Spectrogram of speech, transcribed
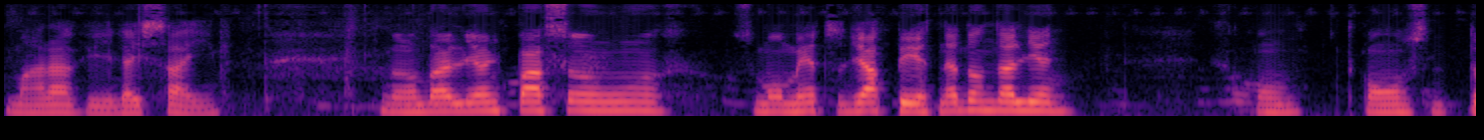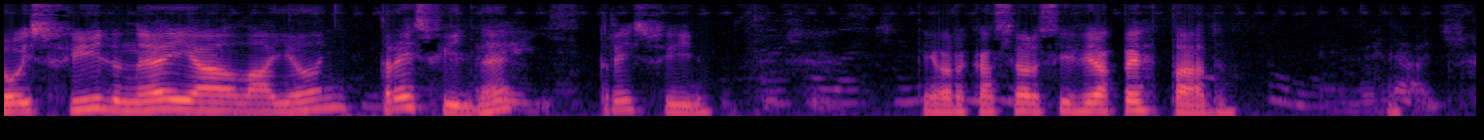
Maravilha, é isso aí. Dona Daliane passa uns momentos de aperto, né, dona Daliane? Com, com os dois filhos, né? E a Laiane, três filhos, né? Três. Três filhos. Tem hora que a senhora se vê apertada. É verdade.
